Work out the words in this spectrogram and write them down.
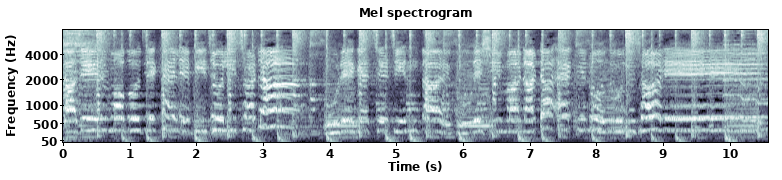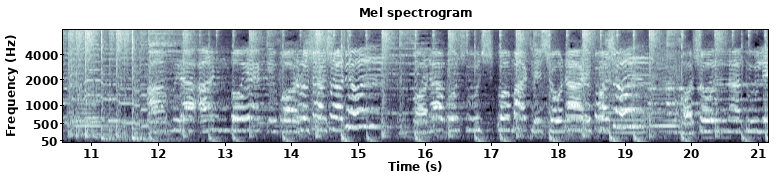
তাদের মগজে খেলে বিজলি ছাটা। উড়ে গেছে চিন্তায় পুরে সীমানাটা এক নতুন ঝড়ে। আমরা আনব এক বরসা সজল করাবো শুষ্ক মাঠে সোনার ফসল। ফসল না তুলে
